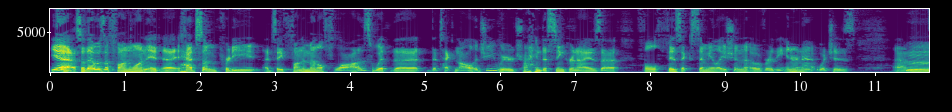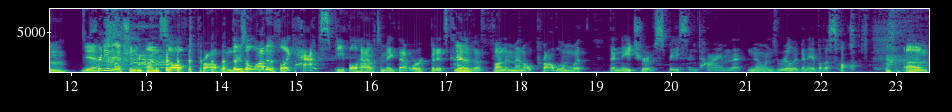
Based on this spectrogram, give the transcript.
yeah, so that was a fun one. It, uh, it had some pretty, I'd say, fundamental flaws with the the technology. We were trying to synchronize a full physics simulation over the internet, which is um, Hmm. Yeah. pretty much an unsolved problem. There's a lot of like hacks people have to make that work, but it's kind Yeah. of a fundamental problem with the nature of space and time that no one's really been able to solve. Um,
